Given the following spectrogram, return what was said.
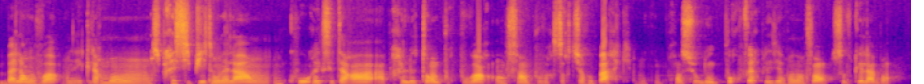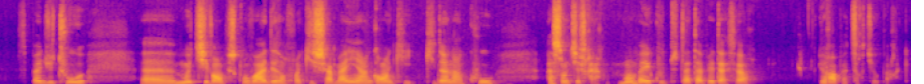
bah là, on voit, on est clairement, on se précipite, on est là, on, court, etc. Après le temps pour pouvoir enfin pouvoir sortir au parc. Donc on prend sur nous pour faire plaisir aux enfants. Sauf que là, bon, c'est pas du tout motivant puisqu'on voit des enfants qui chamaillent et un grand qui, qui donne un coup à son petit frère. Bon, bah écoute, tu as tapé ta sœur, il n'y aura pas de sortie au parc.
